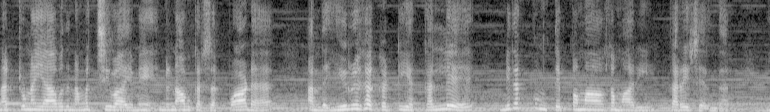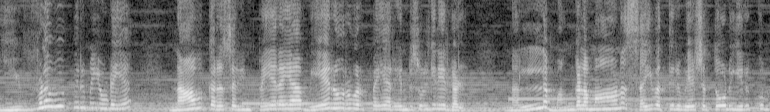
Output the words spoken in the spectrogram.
நற்றுணையாவது நமச்சிவாயமே என்று நாவுக்கரசர் பாட அந்த இறுக கட்டிய கல்லே மிதக்கும் தெப்பமாக மாறி கரை சேர்ந்தார். இவ்வளவு பெருமையுடைய நாவுக்கரசரின் பெயரையா வேறொருவர் பெயர் என்று சொல்கிறீர்கள்? நல்ல மங்களமான சைவ திருவேஷத்தோடு இருக்கும்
